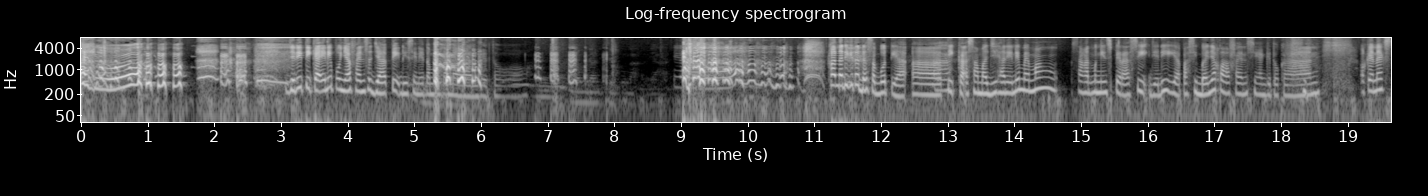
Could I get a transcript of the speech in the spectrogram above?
Aduh. Jadi Tika ini punya fans sejati di sini teman-teman gitu. kan tadi kita udah sebut ya eh, Tika sama Jihan ini memang sangat menginspirasi. Jadi ya pasti banyak lah fansnya gitu kan. Oke next.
